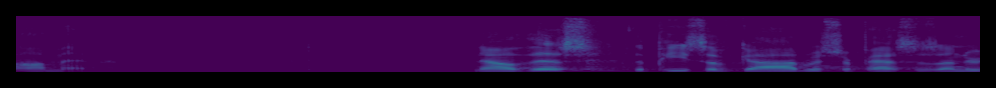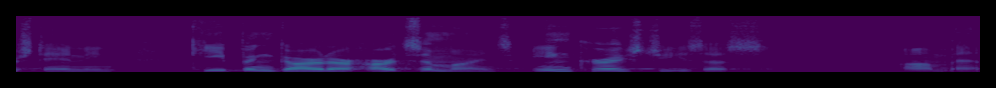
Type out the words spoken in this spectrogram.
Amen. Now, this, the peace of God which surpasses understanding, keep and guard our hearts and minds in Christ Jesus. Amen.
